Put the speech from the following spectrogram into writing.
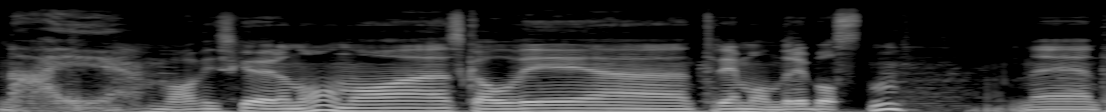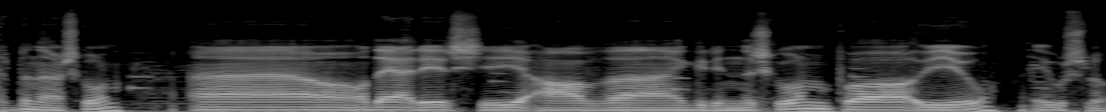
Nei, hva vi skal gjøre nå? Nå skal vi tre måneder i Boston med entreprenørskolen. Eh, og det er i regi av eh, Gründerskolen på UiO i Oslo.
